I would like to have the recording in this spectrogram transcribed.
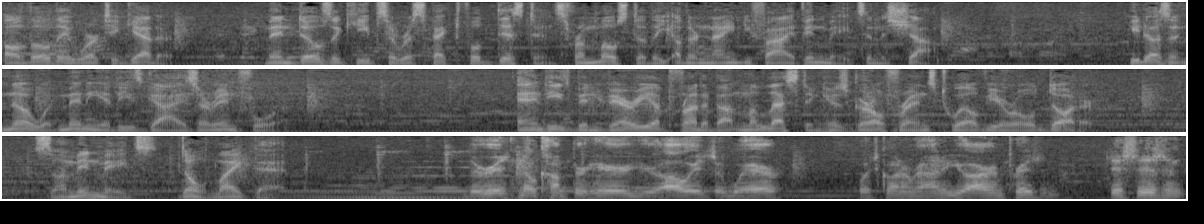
Although they work together, Mendoza keeps a respectful distance from most of the other 95 inmates in the shop. He doesn't know what many of these guys are in for. And he's been very upfront about molesting his girlfriend's 12-year-old daughter. Some inmates don't like that. There is no comfort here. You're always aware what's going around you. You are in prison. This isn't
